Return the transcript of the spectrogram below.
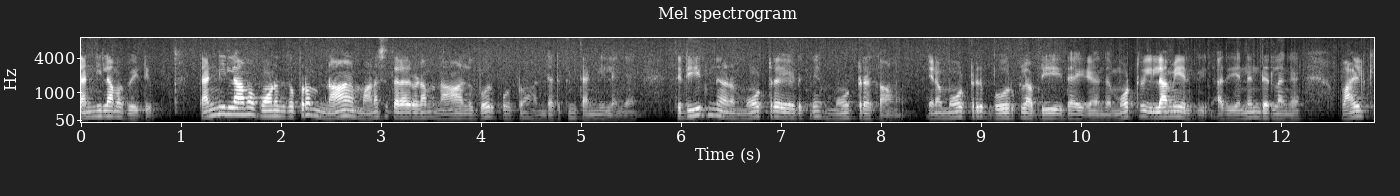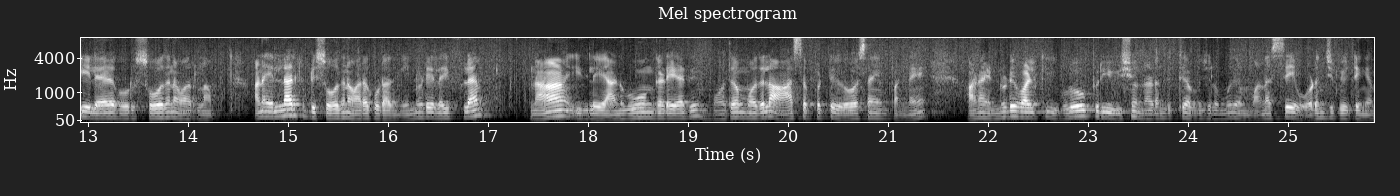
தண்ணி இல்லாமல் போயிட்டு. தண்ணி இல்லாமல் போனதுக்கப்புறம் நான் மனசு தளர விடாமல் நாலு போர் போட்டோம். அந்த இடத்துல தண்ணி இல்லைங்க. திடீர்னு நான் மோட்டரை எடுக்கிறேன். மோட்டரை காணும். ஏன்னா மோட்ரு போருக்குள்ளே அப்படியே இதாகிடும் அந்த மோட்ரு இல்லாமே இருக்குது அது என்னன்னு தெரிலங்க வாழ்க்கையில் ஒரு சோதனை வரலாம். ஆனால் எல்லாருக்கும் இப்படி சோதனை வரக்கூடாதுங்க. என்னுடைய லைஃப்பில் நான் இதில் அனுபவம் கிடையாது. முத முதல்ல ஆசைப்பட்டு விவசாயம் பண்ணேன். ஆனால் என்னுடைய வாழ்க்கையில் இவ்வளோ பெரிய விஷயம் நடந்துட்டு அப்படின்னு சொல்லும்போது என் மனசே உடஞ்சி போயிட்டுங்க.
